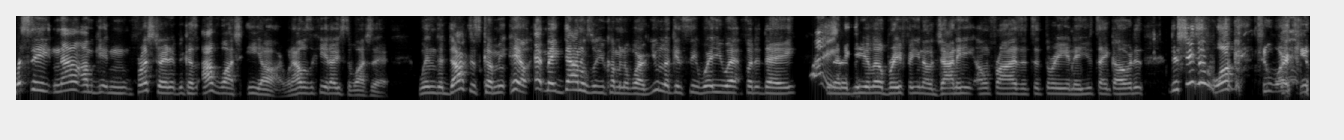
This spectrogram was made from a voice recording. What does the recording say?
But see, now I'm getting frustrated because I've watched ER. When I was a kid, I used to watch that. When the doctors come in, hell, at McDonald's when you come into work, you look and see where you at for the day. Right. You know, they give you a little briefing, you know, Johnny on fries into three, and then you take over. Did, did she just walk into work and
